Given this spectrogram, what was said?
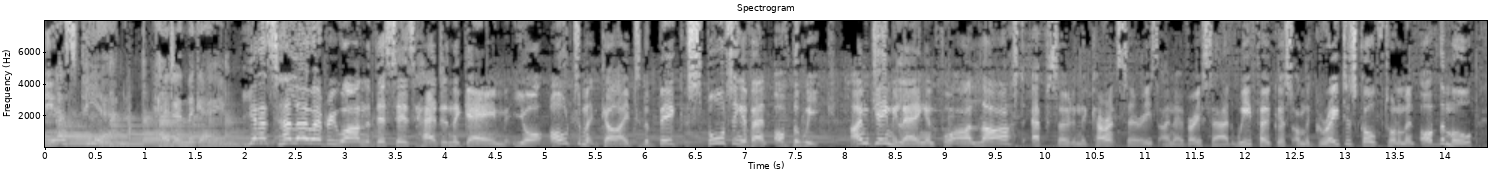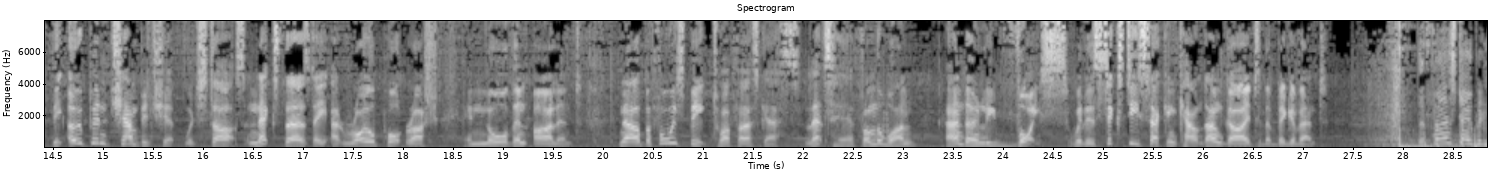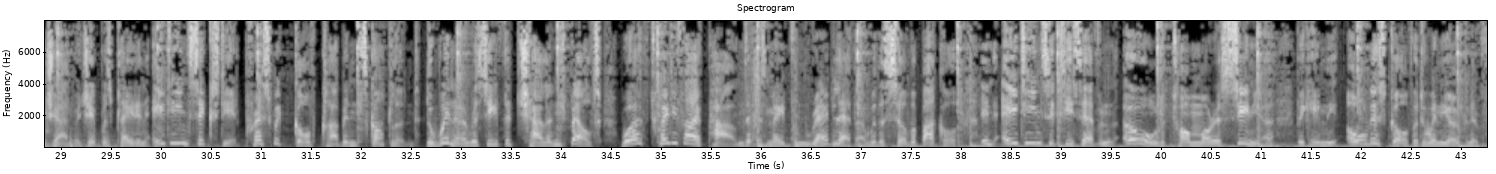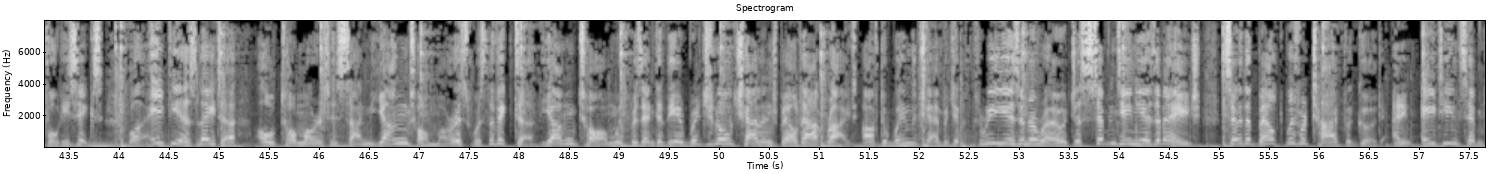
ESPN Head in the Game. Yes, hello everyone. This is Head in the Game, your ultimate guide to the big sporting event of the week. I'm Jamie Lang and for our last episode in the current series, I know very sad, we focused on the greatest golf tournament of them all, the Open Championship, which starts next Thursday at Royal Portrush in Northern Ireland. Now, before we speak to our first guests, let's hear from the one and only Voice with his 60 second countdown guide to the big event. The first Open Championship was played in 1860 at Prestwick Golf Club in Scotland. The winner received the Challenge Belt, worth £25 that was made from red leather with a silver buckle. In 1867, old Tom Morris Sr. became the oldest golfer to win the Open at 46, while eight years later, old Tom Morris's son, young Tom Morris, was the victor. Young Tom was presented the original Challenge Belt outright after winning the championship three years in a row at just 17 years of age. So the belt was retired for good, and in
